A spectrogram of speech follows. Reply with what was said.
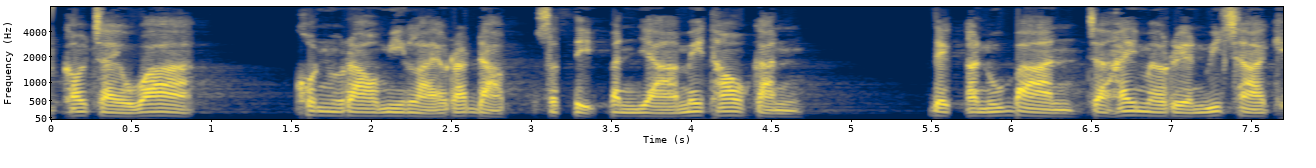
ดเข้าใจว่า คนเรามีหลายระดับสติปัญญาไม่เท่ากัน เด็กอนุบาลจะให้มาเรียนวิชาเค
